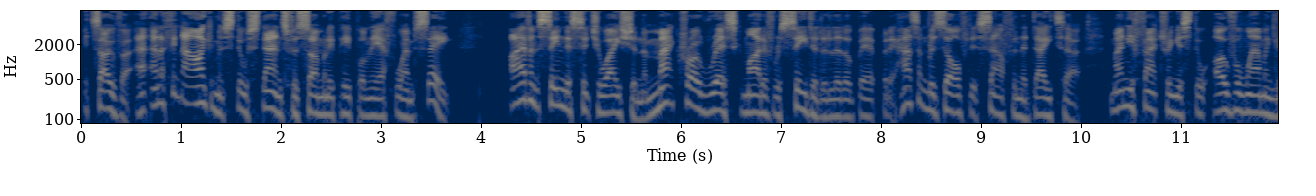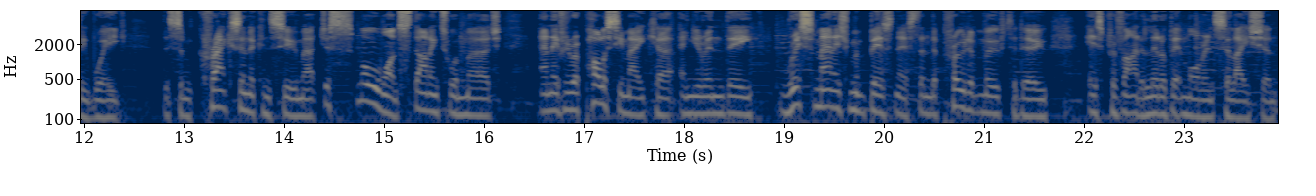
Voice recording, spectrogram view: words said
It's over, and I think that argument still stands for so many people in the FOMC. I haven't seen this situation. The macro risk might have receded a little bit, but it hasn't resolved itself in the data. Manufacturing is still overwhelmingly weak. There's some cracks in the consumer, just small ones starting to emerge. And if you're a policymaker and you're in the risk management business, then the prudent move to do is provide a little bit more insulation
